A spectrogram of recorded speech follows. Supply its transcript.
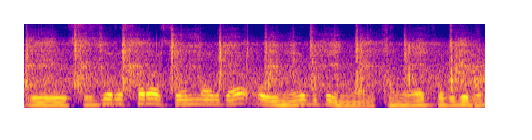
E, sizlere sararsa onları da oynayabilirim yani kanala atabilirim.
